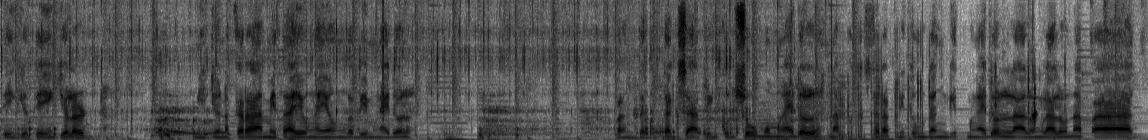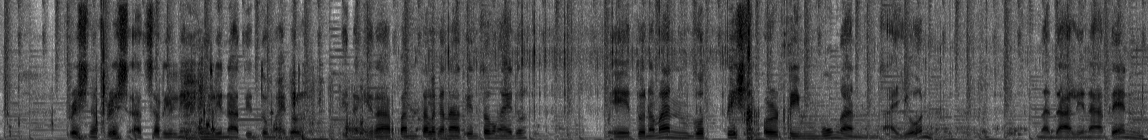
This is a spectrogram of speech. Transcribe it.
Thank you, thank you Lord. Medyo nakarami tayo ngayong gabi mga idol. Pangdagdag sa ating konsumo mga idol. Napakasarap nitong danggit mga idol. Lalong-lalo na pag fresh na fresh at sariling huli natin to mga idol. Pinaghirapan talaga natin to mga idol. Ito naman, goat fish or timbungan. Ayun. Nadali natin.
